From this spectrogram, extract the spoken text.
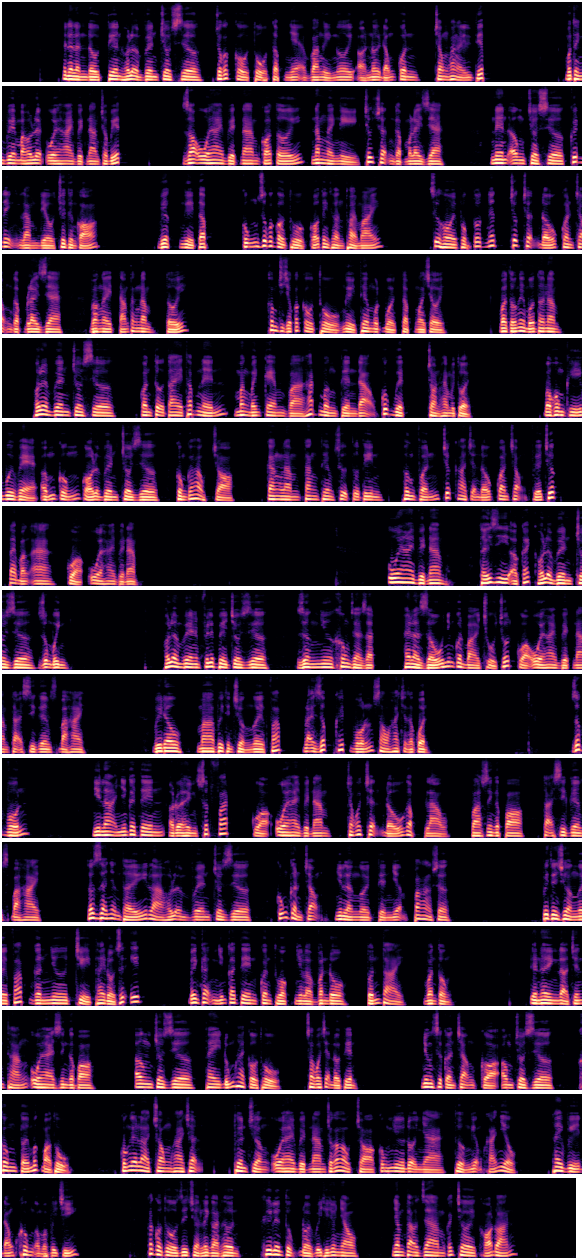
Đây là lần đầu tiên huấn luyện viên Jozier cho các cầu thủ tập nhẹ và nghỉ ngơi ở nơi đóng quân trong hai ngày liên tiếp. Một thành viên ban huấn luyện U22 Việt Nam cho biết, do U22 Việt Nam có tới 5 ngày nghỉ trước trận gặp Malaysia, nên ông Jozier quyết định làm điều chưa từng có. Việc nghỉ tập cũng giúp các cầu thủ có tinh thần thoải mái. Sự hồi phục tốt nhất trước trận đấu quan trọng gặp Malaysia vào ngày 8 tháng 5 tới. Không chỉ cho các cầu thủ nghỉ thêm một buổi tập ngoài trời. Vào tối ngày 4 tháng 5, huấn luyện viên Joshua còn tự tay thắp nến, mang bánh kem và hát mừng tiền đạo Quốc Việt tròn 20 tuổi. Bầu không khí vui vẻ, ấm cúng của huấn luyện viên Joshua cùng các học trò càng làm tăng thêm sự tự tin, hưng phấn trước hai trận đấu quan trọng phía trước tại bảng A của U22 Việt Nam. U22 Việt Nam, thấy gì ở cách huấn luyện viên Chozier dụng binh? Huấn luyện viên Philippe Chozier dường như không dè dặt hay là giấu những con bài chủ chốt của U22 Việt Nam tại SEA Games 32. Vì đâu mà vị thuyền trưởng người Pháp lại dốc hết vốn sau hai trận giao quân. Dốc vốn Nhìn lại những cái tên ở đội hình xuất phát của U22 Việt Nam trong các trận đấu gặp Lào và Singapore tại SEA Games 32 rất dễ nhận thấy là huấn luyện viên Chozier cũng cẩn trọng như là người tiền nhiệm Park Hang-seo. Vị thuyền trưởng người Pháp gần như chỉ thay đổi rất ít bên cạnh những cái tên quen thuộc như là Văn Đô, Tuấn Tài, Văn Tùng. Điển hình là chiến thắng U22 Singapore, ông Jozier thay đúng hai cầu thủ so với trận đầu tiên. Nhưng sự cẩn trọng của ông Jozier không tới mức bảo thủ. Có nghĩa là trong hai trận, thuyền trưởng U22 Việt Nam cho các học trò cũng như đội nhà thử nghiệm khá nhiều thay vì đóng khung ở một vị trí. Các cầu thủ di chuyển linh hoạt hơn khi liên tục đổi vị trí cho nhau nhằm tạo ra một cách chơi khó đoán.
